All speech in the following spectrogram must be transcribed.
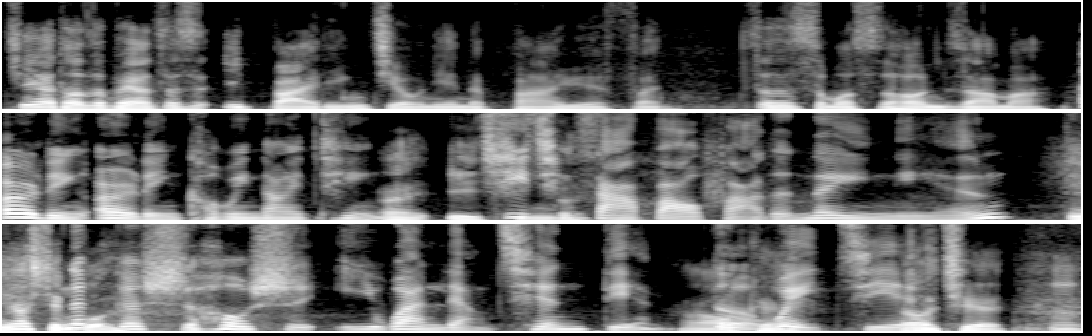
亲爱的投资朋友，这是一百零九年的八月份，这是什么时候你知道吗？二零二零 COVID nineteen，哎，疫情疫情大爆发的那一年，你要写那个时候是一万两千点的位阶，而且，嗯，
